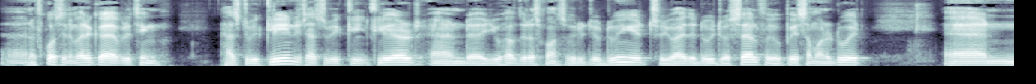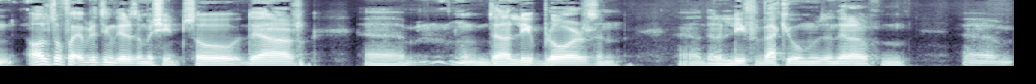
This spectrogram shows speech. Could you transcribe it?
and of course, in America, everything has to be cleaned, it has to be cl- cleared, and uh, you have the responsibility of doing it. So you either do it yourself or you pay someone to do it. And also for everything there is a machine. So there are um, there are leaf blowers and uh, there are leaf vacuums and there are um,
